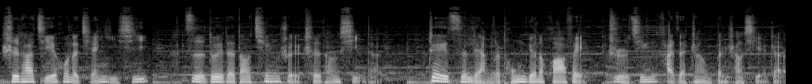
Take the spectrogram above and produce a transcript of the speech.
是他结婚的前一夕，自对的到清水池塘洗的。这次两个同源的花费，至今还在账本上写着。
